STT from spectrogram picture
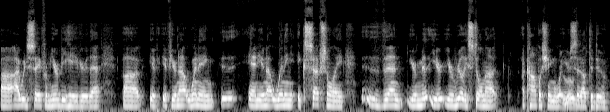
Uh, I would say from your behavior that uh, if if you're not winning uh, and you're not winning exceptionally, then you're you're you're really still not accomplishing what you set out to do.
